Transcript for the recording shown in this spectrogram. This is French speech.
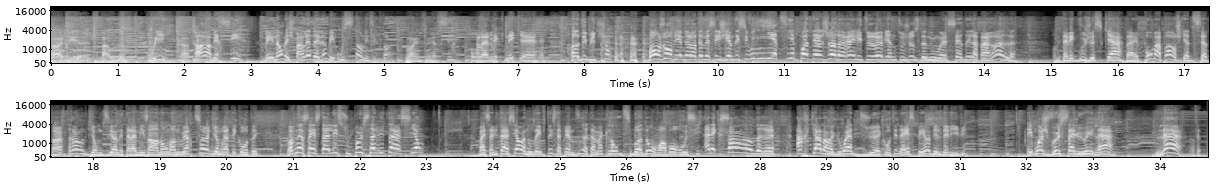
Ah, ok, euh, tu parles là. Oui. Ah. Ah, merci. Mais non, mais je parlais de là, mais aussi dans mes écouteurs. Ouais, Merci pour la technique euh, en début de show. Bonjour, bienvenue à l'antenne de CJMD. Si vous n'y étiez pas déjà, Laurent et les Turins viennent tout juste de nous euh, céder la parole. On est avec vous jusqu'à, ben, pour ma part, jusqu'à 17h30. Guillaume Dion est à la mise en onde en ouverture. Guillaume Raté-Côté va venir s'installer sous peu. Salutations! Ben, salutations à nos invités cet après-midi, notamment Claude Thibodeau. On va avoir aussi Alexandre Arcal-Anglois du euh, côté de la SPA Ville de Lévis. Et moi, je veux saluer la... La... En fait,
